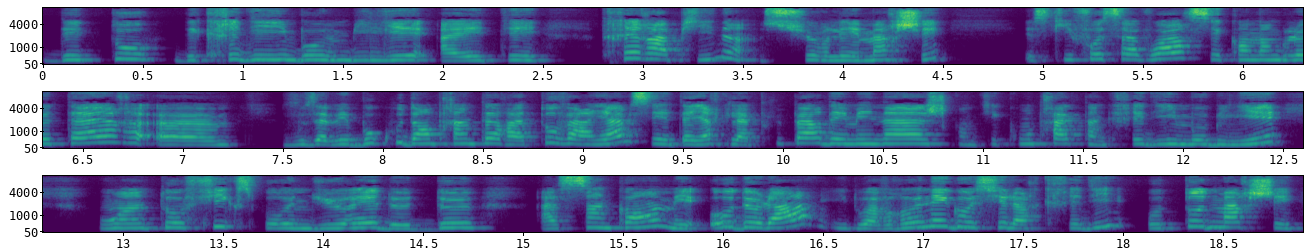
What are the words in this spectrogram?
des taux des crédits immobiliers a été très rapide sur les marchés et ce qu'il faut savoir, c'est qu'en Angleterre, euh, vous avez beaucoup d'emprunteurs à taux variable, c'est-à-dire que la plupart des ménages, quand ils contractent un crédit immobilier, ont un taux fixe pour une durée de 2 à 5 ans, mais au-delà, ils doivent renégocier leur crédit au taux de marché.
